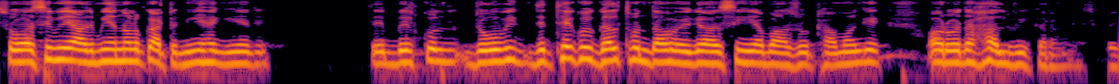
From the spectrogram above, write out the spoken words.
ਸੋ ਅਸੀਂ ਵੀ ਆਦਮੀਆਂ ਨਾਲੋਂ ਘੱਟ ਨਹੀਂ ਹੈਗੀਆਂ ਜੀ। ਤੇ ਬਿਲਕੁਲ ਜੋ ਵੀ ਜਿੱਥੇ ਕੋਈ ਗਲਤ ਹੁੰਦਾ ਹੋਏਗਾ ਅਸੀਂ ਆਵਾਜ਼ ਉਠਾਵਾਂਗੇ ਔਰ ਉਹਦਾ ਹੱਲ ਵੀ ਕਰਾਂਗੇ।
